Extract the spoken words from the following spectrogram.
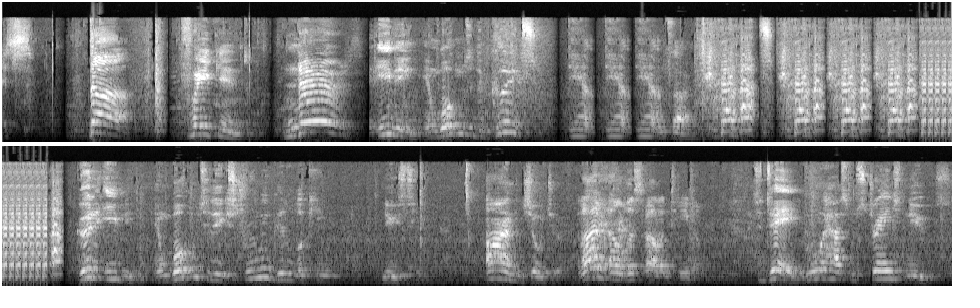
It's the freaking news. Evening and welcome to the good. Damn, damn, damn. I'm sorry. good evening and welcome to the extremely good-looking news team. I'm JoJo. And I'm Elvis Valentino. Today we will have some strange news.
